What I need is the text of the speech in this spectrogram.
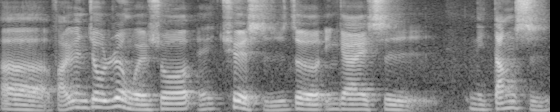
呃，法院就认为说，哎，确实这应该是。你当时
